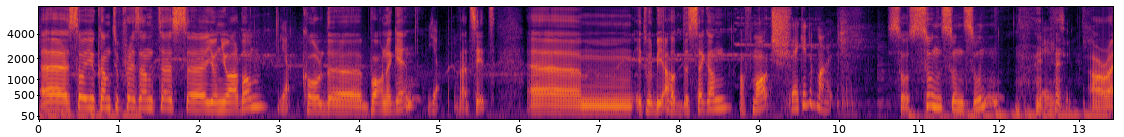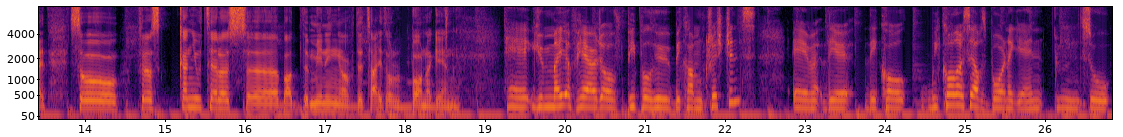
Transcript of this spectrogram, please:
Uh, so you come to present us uh, your new album Yep, called uh, Born Again. yep. That's it. Um, it will be out the 2nd of March. Second of March. So soon, soon, soon. Very soon. All right. So first, can you tell us uh, about the meaning of the title Born Again? Uh, you might have heard of people who become Christians. Um, they they call we call ourselves born again. so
